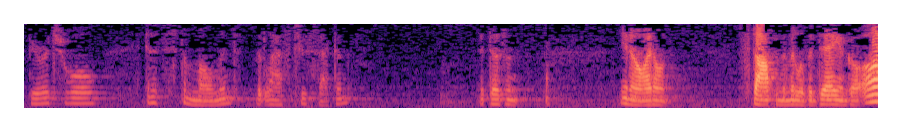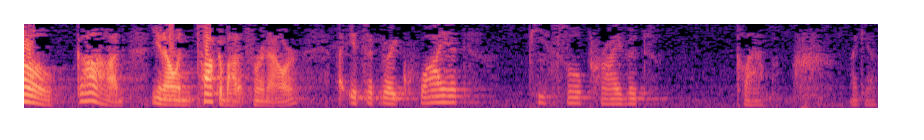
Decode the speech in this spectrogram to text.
spiritual, and it's just a moment that lasts two seconds. It doesn't, you know, I don't stop in the middle of the day and go, oh, God, you know, and talk about it for an hour. It's a very quiet, peaceful, private clap, I guess.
